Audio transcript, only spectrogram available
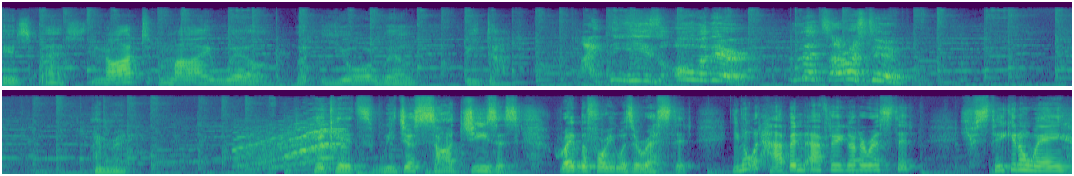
is best. Not my will, but your will be done. I think he is over there. Let's arrest him. I'm ready. Hey kids, we just saw Jesus right before he was arrested. You know what happened after he got arrested? He was taken away,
